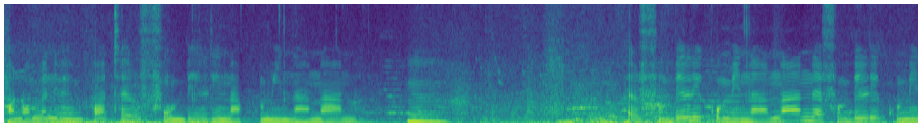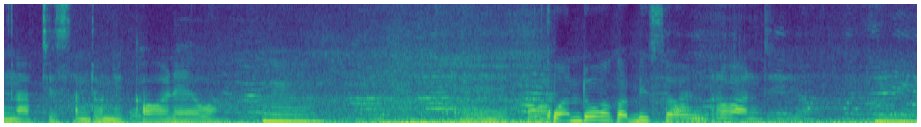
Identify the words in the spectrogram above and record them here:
mwanaume nimempata elfu mbili na kumi na nane. Mm. elfu mbili kumi na nane elfu mbili kumi na tisa ndio nikaolewa. Mm. Kwa- Kwa ndoa kabisa kwa ndoa ndio. Mm.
